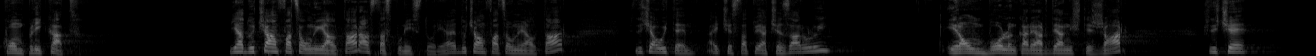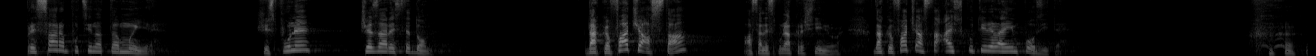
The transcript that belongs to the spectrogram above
complicat. Îi aducea în fața unui altar, asta spune istoria, îi aducea în fața unui altar și zicea, uite, aici e statuia cezarului, era un bol în care ardea niște jar și zice, presară puțină tămâie și spune, cezar este domn. Dacă faci asta, asta le spunea creștinilor, dacă faci asta, ai scutire la impozite.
